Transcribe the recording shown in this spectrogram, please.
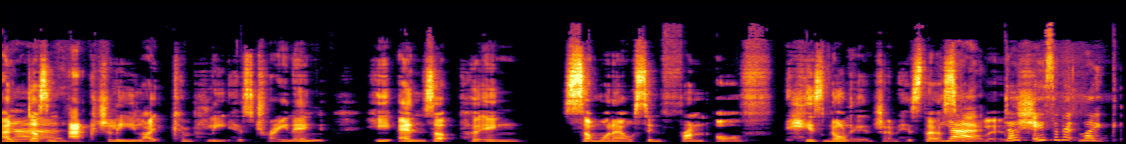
and yeah. doesn't actually like complete his training. He ends up putting someone else in front of his knowledge and his thirst yeah, for knowledge. Does, isn't it like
